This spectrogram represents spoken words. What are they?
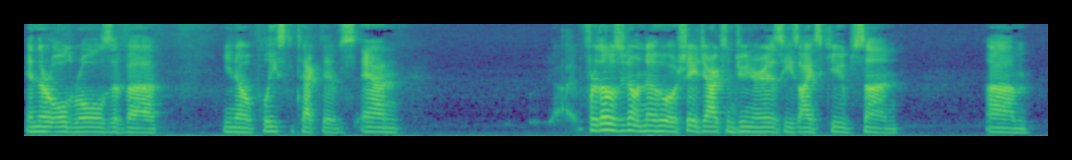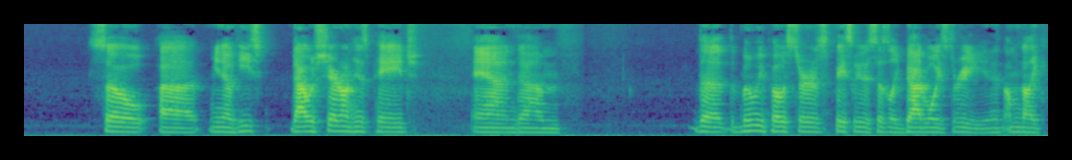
in their old roles of, uh, you know, police detectives. And for those who don't know who O'Shea Jackson Jr. is, he's Ice Cube's son. Um, so uh, you know he's that was shared on his page, and um, the the movie posters basically it says like Bad Boys Three, and I'm like,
